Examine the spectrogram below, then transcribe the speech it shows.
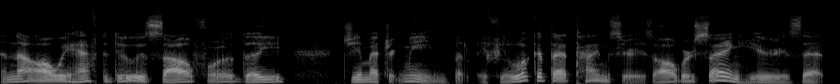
And now all we have to do is solve for the geometric mean. But if you look at that time series, all we're saying here is that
